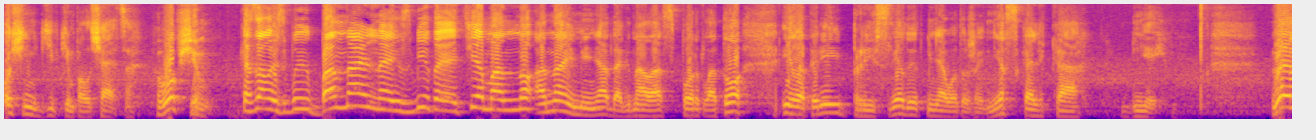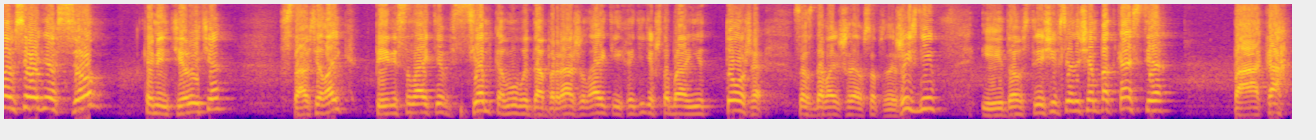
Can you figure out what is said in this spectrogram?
очень гибким получается. В общем, казалось бы, банальная, избитая тема, но она и меня догнала. Спорт лото и лотереи преследует меня вот уже несколько дней. На этом сегодня все. Комментируйте, ставьте лайк, пересылайте всем, кому вы добра желаете и хотите, чтобы они тоже создавали шедевр собственной жизни. И до встречи в следующем подкасте. Пока!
